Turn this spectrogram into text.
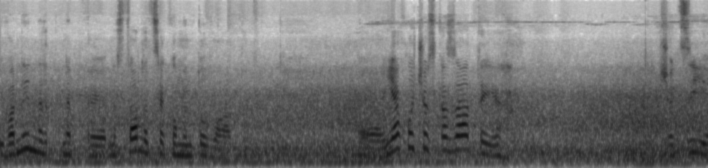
і вони не, не, е, не стали це коментувати. Е, Я хочу сказати, що ці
